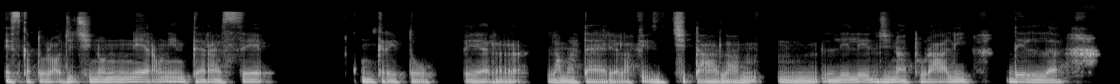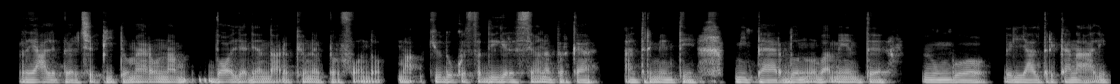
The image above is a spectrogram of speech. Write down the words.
escatologici, non era un interesse concreto per la materia, la fisicità, la, mh, mm, le leggi naturali del reale percepito, ma era una voglia di andare più nel profondo. Ma chiudo questa digressione perché altrimenti mi perdo nuovamente lungo degli altri canali.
